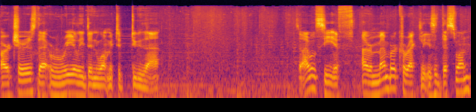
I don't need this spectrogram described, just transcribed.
archers that really didn't want me to do that. So I will see if I remember correctly. Is it this one?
